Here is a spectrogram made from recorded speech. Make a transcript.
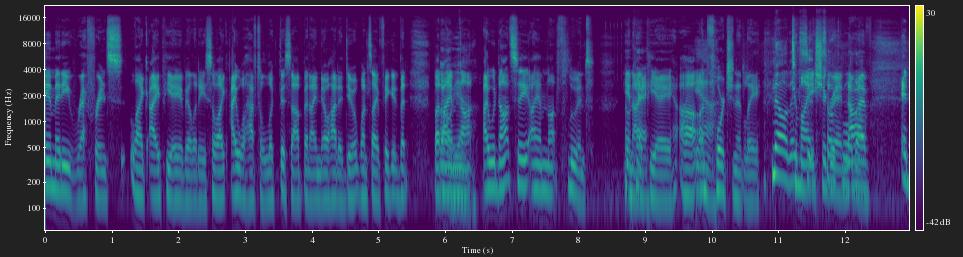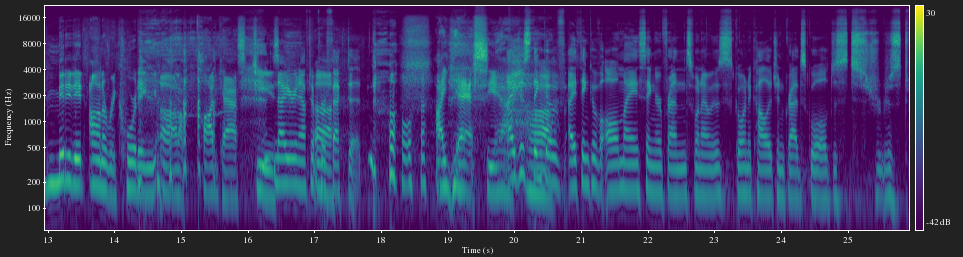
am at a reference like IPA ability, so like I will have to look this up, and I know how to do it once I figure. But but Oh, I am yeah. not. I would not say I am not fluent in Okay. IPA. Uh, Yeah. Unfortunately, No, to my it's so chagrin. cool, now though. I've admitted it on a recording uh, on a podcast. Jeez, Now you're gonna have to Uh, perfect it. I guess, yeah. I just think Uh, of I think of all my singer friends when I was going to college and grad school, just just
